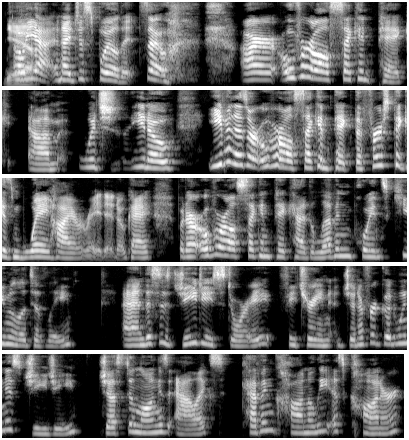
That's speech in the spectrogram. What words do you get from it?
yeah. Oh yeah, and I just spoiled it. So, our overall second pick, um, which you know, even as our overall second pick, the first pick is way higher rated. Okay, but our overall second pick had 11 points cumulatively, and this is Gigi's story featuring Ginnifer Goodwin as Gigi, Justin Long as Alex, Kevin Connolly as Connor,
